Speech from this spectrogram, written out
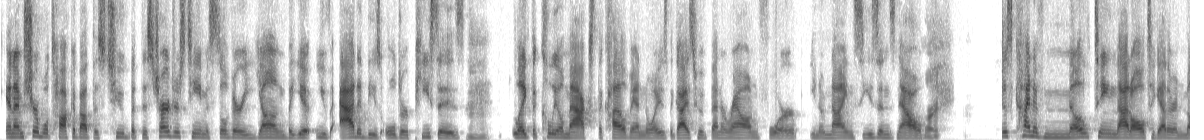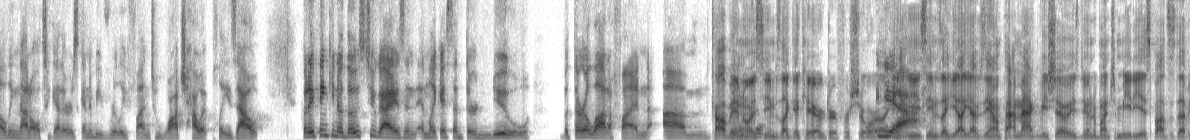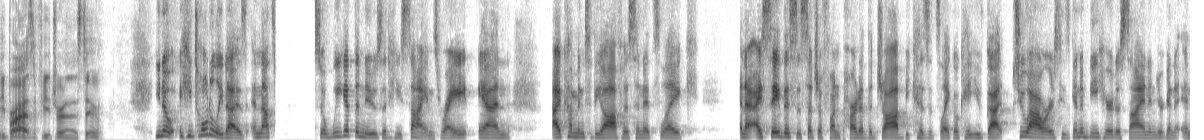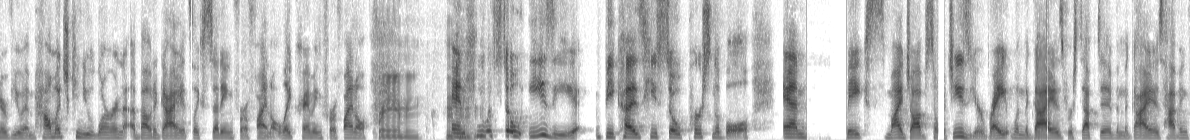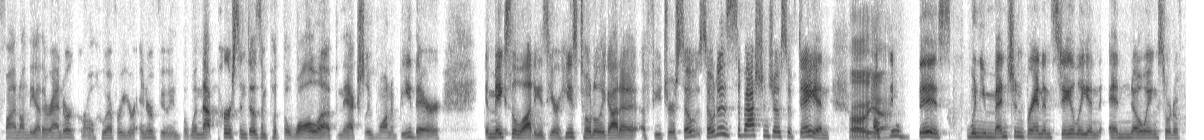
and I'm sure we'll talk about this too, but this Chargers team is still very young, but you, you've added these older pieces mm. like the Khalil Macks, the Kyle Van Noys, the guys who have been around for, you know, nine seasons now. Right. Just kind of melting that all together and melding that all together is going to be really fun to watch how it plays out. But I think, you know, those two guys, and, and like I said, they're new but they're a lot of fun. Um, Kyle Van Noy so, seems like a character for sure. Like, yeah, he, he, seems like, like I've seen on Pat McAfee show. He's doing a bunch of media spots and stuff. He probably has a future in this too. You know, he totally does, and that's so we get the news that he signs right, and I come into the office and it's like. And I say this is such a fun part of the job because it's like, okay, you've got two hours. He's going to be here to sign and you're going to interview him. How much can you learn about a guy? It's like studying for a final, like cramming for a final. Cramming and he mm-hmm. was so easy because he's so personable and makes my job so much easier, right? When the guy is receptive and the guy is having fun on the other end, or girl, whoever you're interviewing. But when that person doesn't put the wall up and they actually want to be there, it makes it a lot easier. He's totally got a, a future. So so does Sebastian Joseph Day. And oh yeah, I'll say this when you mentioned Brandon Staley and and knowing sort of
